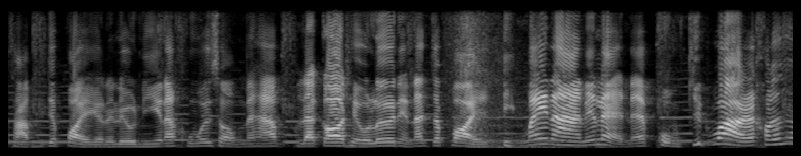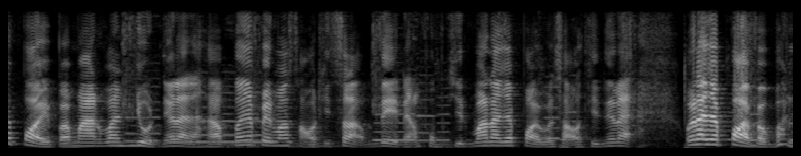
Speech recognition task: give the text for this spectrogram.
17.3 ที่จะปล่อยกันเร็วนี้นะคุณผู้ชมนะครับ แล้วก็เทลเลอร์เนี่ยน่าจะปล่อยอีกไม่นานนี่แหละนะผมคิดว่าเขาน่าจะปล่อยประมาณวันหยุดนี่แหละนะครับน่าจะเป็นวันเสาร์อาทิตย์สำหรับอัปเดตนะผมคิดว่าน่าจะปล่อยวันเสาร์อาทิตย์นี่แหละไม่น่าจะปล่อยแบบวัน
